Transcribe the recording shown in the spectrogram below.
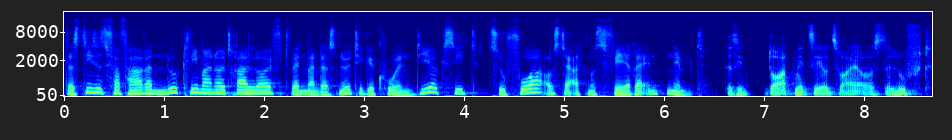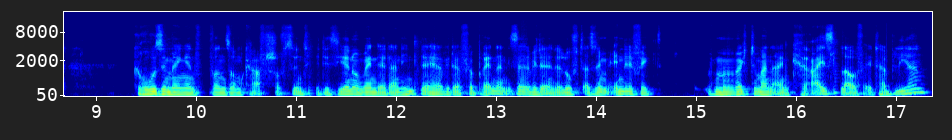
dass dieses Verfahren nur klimaneutral läuft, wenn man das nötige Kohlendioxid zuvor aus der Atmosphäre entnimmt. Dass sie dort mit CO2 aus der Luft große Mengen von so einem Kraftstoff synthetisieren und wenn der dann hinterher wieder verbrennt, dann ist er wieder in der Luft. Also im Endeffekt möchte man einen Kreislauf etablieren,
